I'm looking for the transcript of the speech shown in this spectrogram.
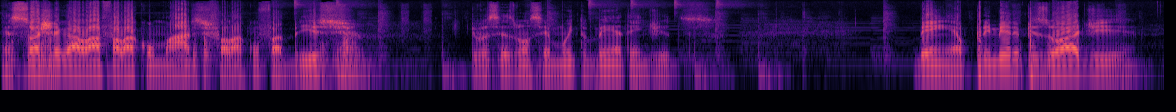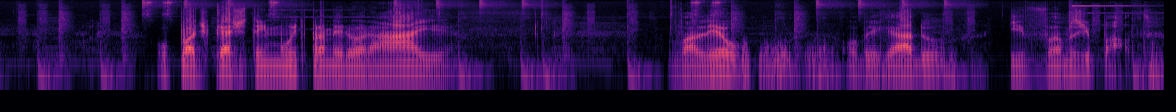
É só chegar lá, falar com o Márcio, falar com o Fabrício, que vocês vão ser muito bem atendidos. Bem, é o primeiro episódio o podcast tem muito para melhorar e valeu, obrigado e vamos de pauta.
